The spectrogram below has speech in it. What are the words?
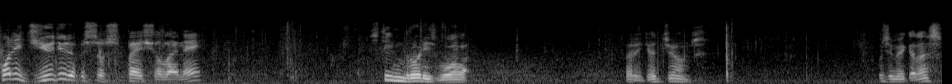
What did you do that was so special then, eh? Stephen Brody's wallet. Very good, Jones. What'd you make of this?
